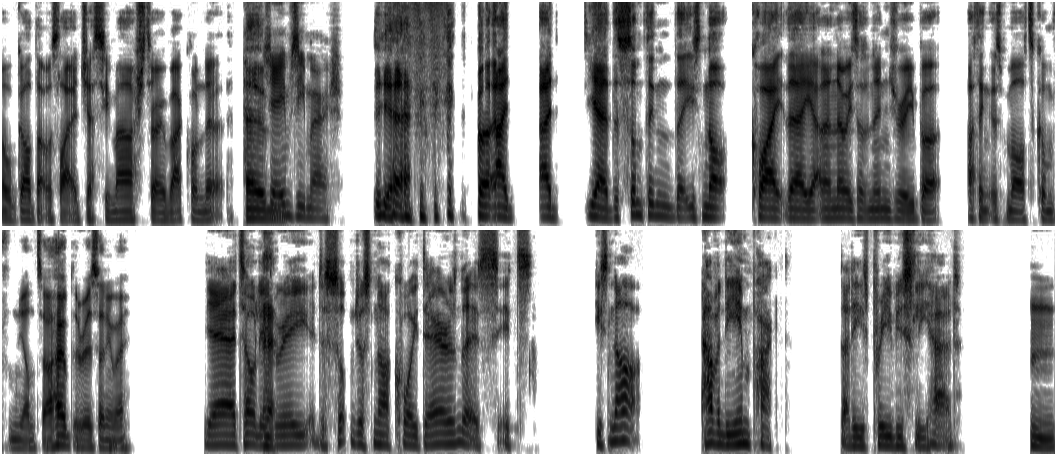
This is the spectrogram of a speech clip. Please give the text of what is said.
oh god, that was like a Jesse Marsch throwback, wasn't it? Um, Jamesy Marsh. Yeah, but I, I, yeah, there's something that he's not quite there yet. And I know he's had an injury, but I think there's more to come from Gnonto. I hope there is anyway. Yeah, I totally agree. There's something just not quite there, isn't it? It's it's he's not having the impact that he's previously had. Hmm.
